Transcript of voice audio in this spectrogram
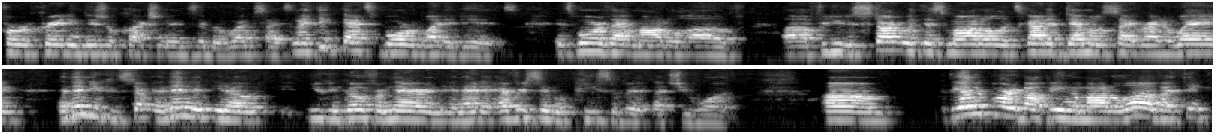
for creating digital collection and exhibit websites. And I think that's more what it is. It's more of that model of uh, for you to start with this model. It's got a demo site right away. And then you can start, and then, you know, you can go from there and, and edit every single piece of it that you want. Um, the other part about being a model of, I think,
